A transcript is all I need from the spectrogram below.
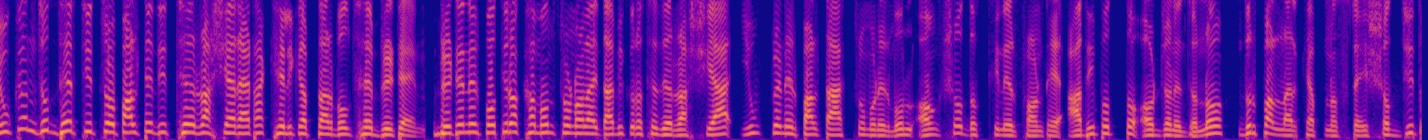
ইউক্রেন যুদ্ধের চিত্র পাল্টে দিচ্ছে রাশিয়ার অ্যাটাক হেলিকপ্টার, বলছে ব্রিটেন। ব্রিটেনের প্রতিরক্ষা মন্ত্রণালয় দাবি করেছে যে রাশিয়া ইউক্রেনের পাল্টা আক্রমণের মূল অংশ দক্ষিণের ফ্রন্টে আধিপত্য অর্জনের জন্য দূরপাল্লার ক্ষেপণাস্ত্রে সজ্জিত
